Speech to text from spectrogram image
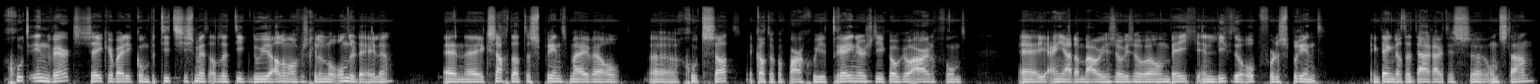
goed in werd. Zeker bij die competities met atletiek doe je allemaal verschillende onderdelen. En ik zag dat de sprint mij wel goed zat. Ik had ook een paar goede trainers die ik ook heel aardig vond. En ja, dan bouw je sowieso wel een beetje een liefde op voor de sprint. Ik denk dat het daaruit is ontstaan.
